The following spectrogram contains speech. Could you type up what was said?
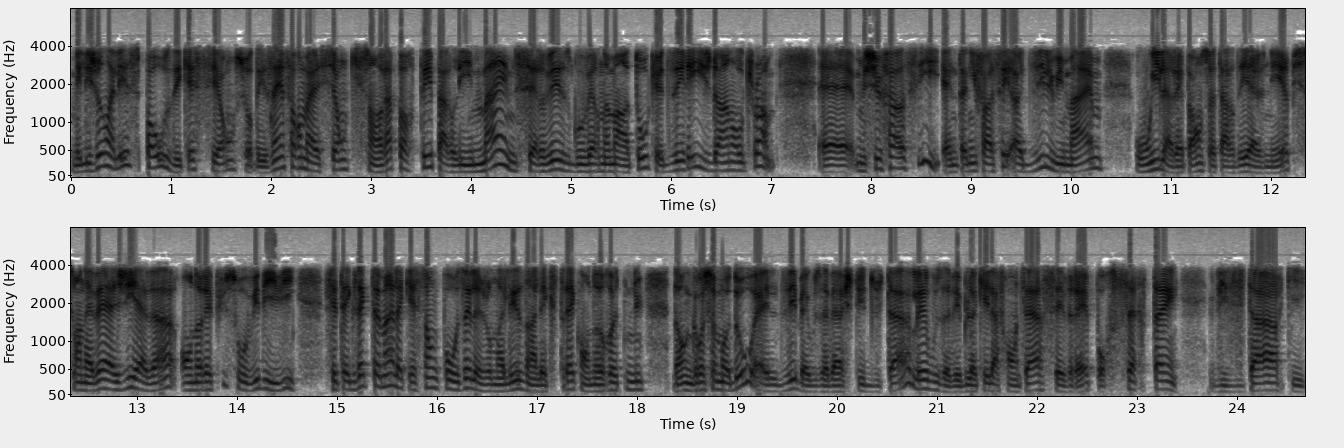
mais les journalistes posent des questions sur des informations qui sont rapportées par les mêmes services gouvernementaux que dirige Donald Trump. Euh, Monsieur Fauci, Anthony Fauci a dit lui-même, oui, la réponse a tardé à venir, puis si on avait agi avant, on aurait pu sauver des vies. C'est exactement la question que posait la journaliste dans l'extrait qu'on a retenu. Donc, grosso modo, elle dit, ben, vous avez acheté du temps, là, vous avez bloqué la frontière, c'est vrai, pour certains visiteurs qui,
